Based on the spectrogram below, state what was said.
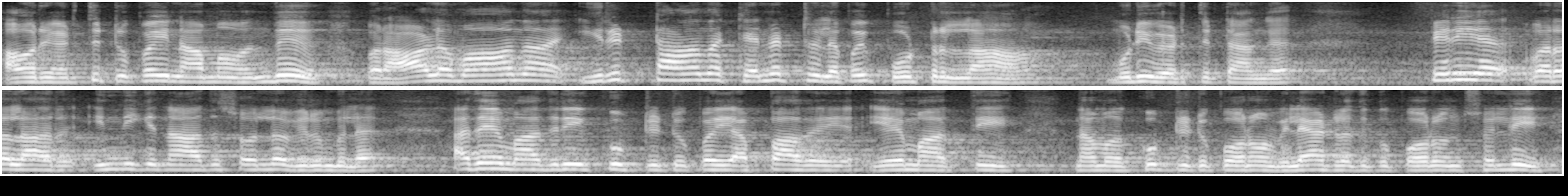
அவர் எடுத்துகிட்டு போய் நாம் வந்து ஒரு ஆழமான இருட்டான கிணற்றில் போய் போட்டுடலாம். முடிவு எடுத்துட்டாங்க. பெரிய வரலாறு. இன்றைக்கி நான் அது சொல்ல விரும்பலை. அதே மாதிரி கூப்பிட்டுட்டு போய் அப்பாவை ஏமாற்றி நம்ம கூப்பிட்டுட்டு போகிறோம் விளையாடுறதுக்கு போகிறோம்னு சொல்லி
